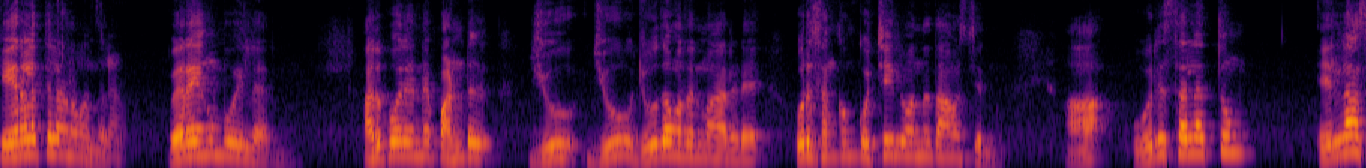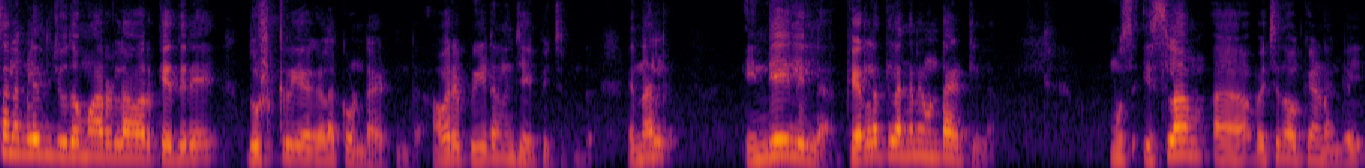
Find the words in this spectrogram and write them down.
കേരളത്തിലാണ് വന്നത്. വേറെ എങ്ങും പോയില്ലായിരുന്നു. അതുപോലെ തന്നെ പണ്ട് ജൂ ജൂ ജൂതമതന്മാരുടെ ഒരു സംഘം കൊച്ചിയിൽ വന്ന് താമസിച്ചിരുന്നു. ആ ഒരു സ്ഥലത്തും എല്ലാ സ്ഥലങ്ങളിലും ജൂതന്മാരുള്ളവർക്കെതിരെ ദുഷ്ക്രിയകളൊക്കെ ഉണ്ടായിട്ടുണ്ട്. അവരെ പീഡനം ചെയ്യിപ്പിച്ചിട്ടുണ്ട്. എന്നാൽ ഇന്ത്യയിലില്ല. കേരളത്തിൽ അങ്ങനെ ഉണ്ടായിട്ടില്ല. മുസ് ഇസ്ലാം വെച്ച് നോക്കുകയാണെങ്കിൽ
